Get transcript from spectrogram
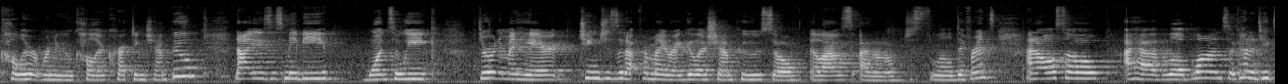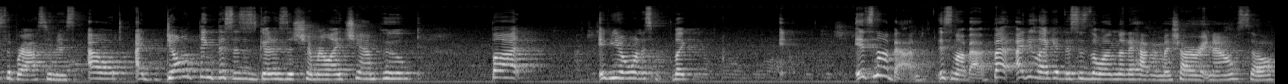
Color Renew Color Correcting Shampoo. Now I use this maybe once a week, throw it in my hair, changes it up from my regular shampoo, so it allows, I don't know, just a little difference. And also, I have a little blonde, so it kind of takes the brassiness out. I don't think this is as good as the Shimmer Light shampoo, but if you don't want to, like, it's not bad. It's not bad. But I do like it. This is the one that I have in my shower right now. So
